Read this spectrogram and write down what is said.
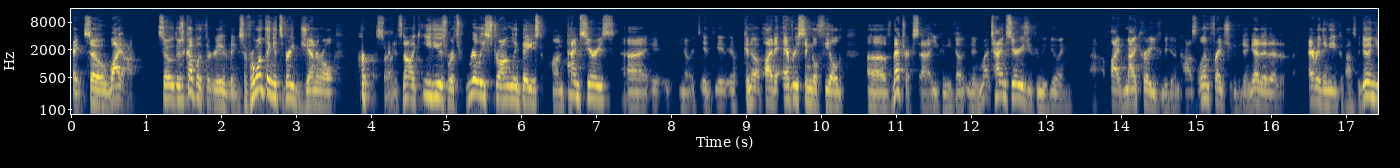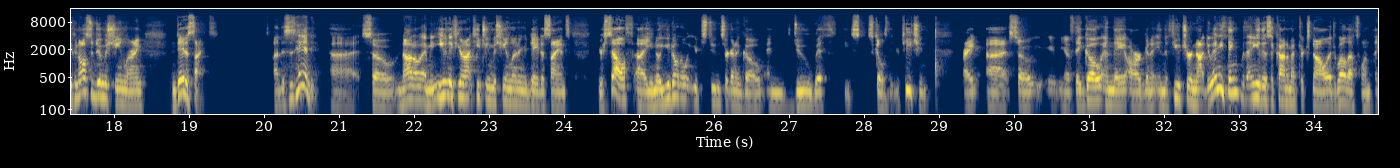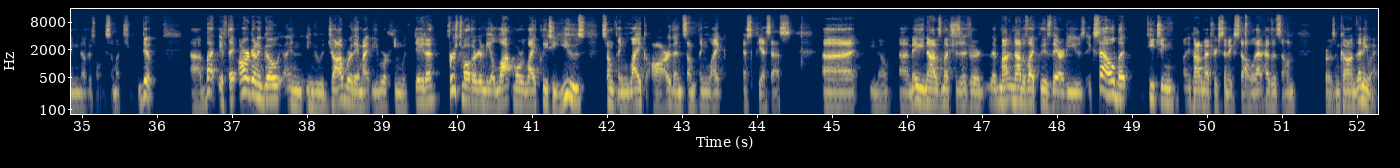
Right. So why R? So there's a couple of things. So for one thing, it's very general purpose, right? It's not like eViews where it's really strongly based on time series. Uh, it, you know, it, it, it, can apply to every single field of metrics. Uh, you can be doing time series, you can be doing uh, applied micro, you can be doing causal inference, you can be doing da, da, da, everything that you could possibly be doing. You can also do machine learning and data science. Uh, this is handy. Uh, so not only, I mean, even if you're not teaching machine learning or data science yourself, uh, you know, you don't know what your students are going to go and do with these skills that you're teaching right? Uh, so you know, if they go and they are going to in the future not do anything with any of this econometrics knowledge, well, that's one thing. You know, there's only so much you can do. Uh, but if they are going to go in, into a job where they might be working with data, first of all, they're going to be a lot more likely to use something like R than something like SPSS. Uh, you know, uh, maybe not as much as if they're not as likely as they are to use Excel, but teaching econometrics in Excel, well, that has its own pros and cons anyway.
